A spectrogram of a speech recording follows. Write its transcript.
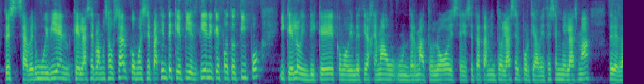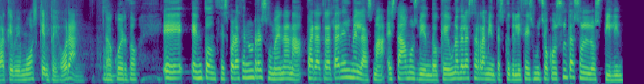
entonces, saber muy bien qué láser vamos a usar, cómo ese paciente, qué piel tiene, qué fototipo y que lo indique, como bien decía Gemma, un, dermatólogo ese, ese tratamiento láser, porque a veces en melasma de verdad que vemos que empeoran. De acuerdo. Eh, entonces, por hacer un resumen, Ana, para tratar el melasma, estábamos viendo que una de las herramientas que utilizáis mucho consulta son los peeling.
